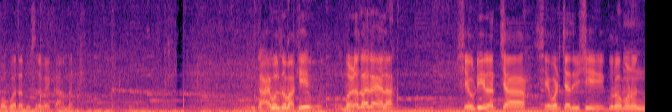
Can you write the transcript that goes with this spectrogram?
बघू आता दुसरं काय काम आहे. काय बोलतो बाकी? बळकला काय याला? शेवटी रथच्या शेवटच्या दिवशी गुरु म्हणून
